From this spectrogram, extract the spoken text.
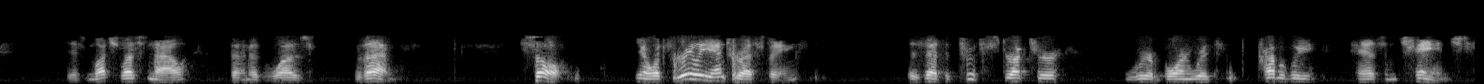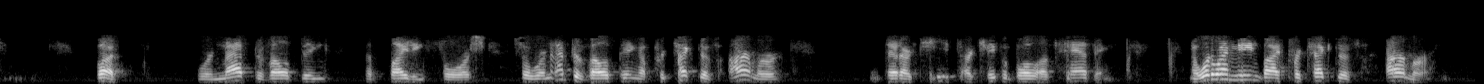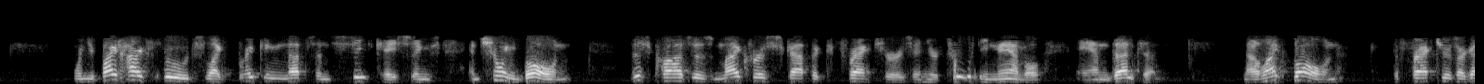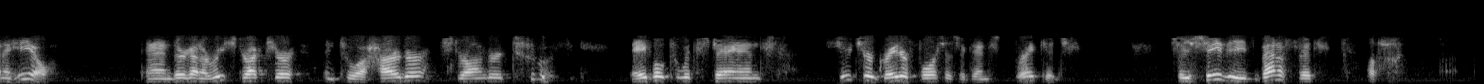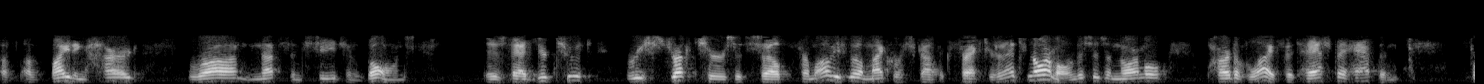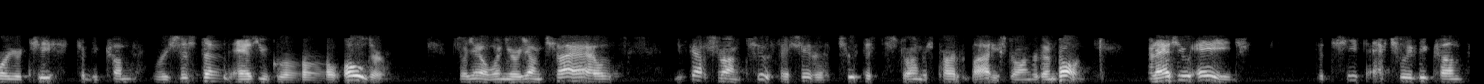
is much less now than it was then. So, you know, what's really interesting is that the tooth structure we're born with probably hasn't changed. But we're not developing a biting force, so we're not developing a protective armor that our teeth are capable of having. Now, what do I mean by protective armor? When you bite hard foods like breaking nuts and seed casings and chewing bone, this causes microscopic fractures in your tooth enamel and dentin. Now, like bone, the fractures are going to heal, and they're going to restructure into a harder, stronger tooth, able to withstand future greater forces against breakage. So you see the benefits of, of, of biting hard, raw nuts and seeds and bones is that your tooth restructures itself from all these little microscopic fractures. And that's normal. This is a normal part of life. It has to happen for your teeth to become resistant as you grow older. So, you know, when you're a young child, you've got a strong tooth. They say that the tooth is the strongest part of the body, stronger than bone. But as you age, the teeth actually become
